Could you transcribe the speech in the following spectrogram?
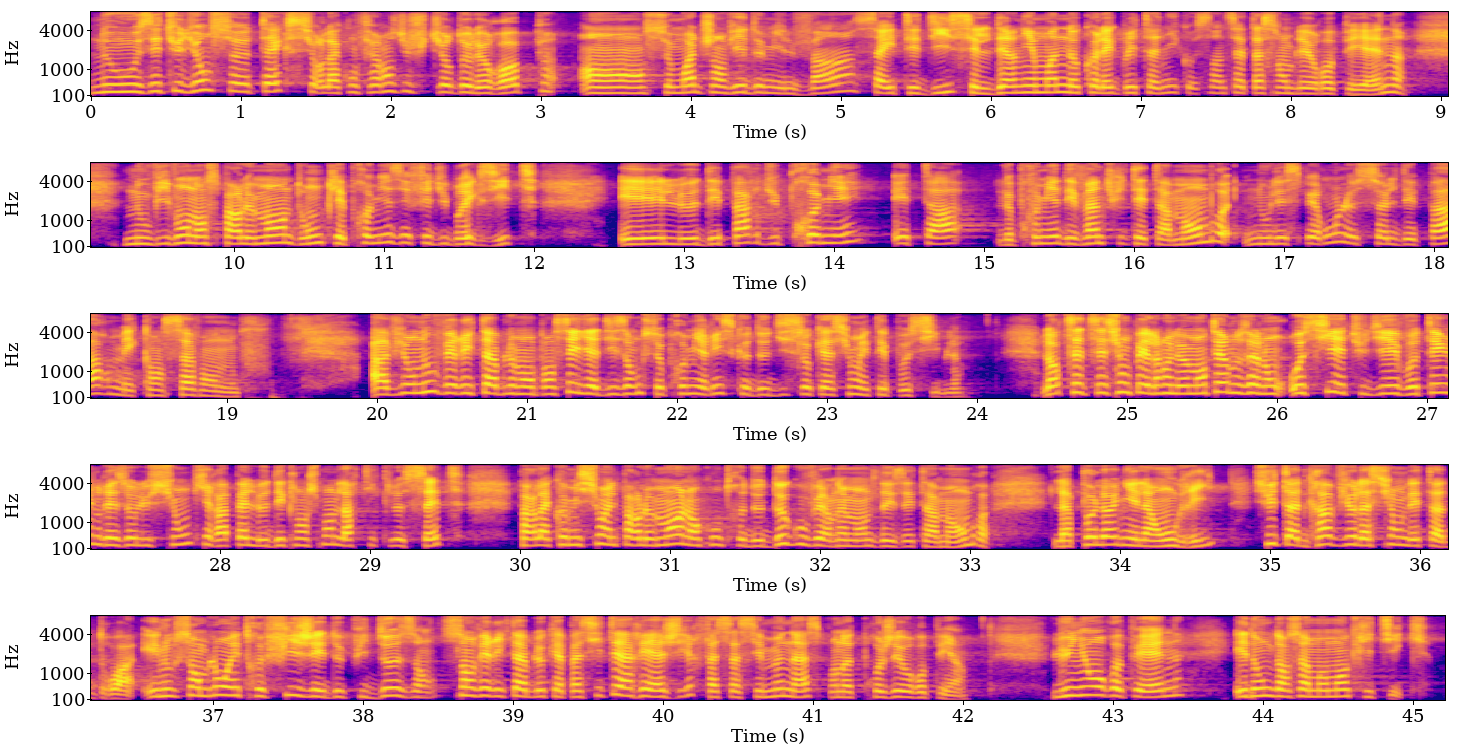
Nous étudions ce texte sur la conférence du futur de l'Europe en ce mois de janvier 2020. Ça a été dit, c'est le dernier mois de nos collègues britanniques au sein de cette Assemblée européenne. Nous vivons dans ce Parlement donc les premiers effets du Brexit et le départ du premier État, le premier des 28 États membres. Nous l'espérons, le seul départ, mais qu'en savons-nous? Avions-nous véritablement pensé il y a dix ans que ce premier risque de dislocation était possible? Lors de cette session parlementaire, nous allons aussi étudier et voter une résolution qui rappelle le déclenchement de l'article 7 par la Commission et le Parlement à l'encontre de deux gouvernements des États membres, la Pologne et la Hongrie, suite à de graves violations de l'état de droit. Et nous semblons être figés depuis deux ans, sans véritable capacité à réagir face à ces menaces pour notre projet européen. L'Union européenne est donc dans un moment critique.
